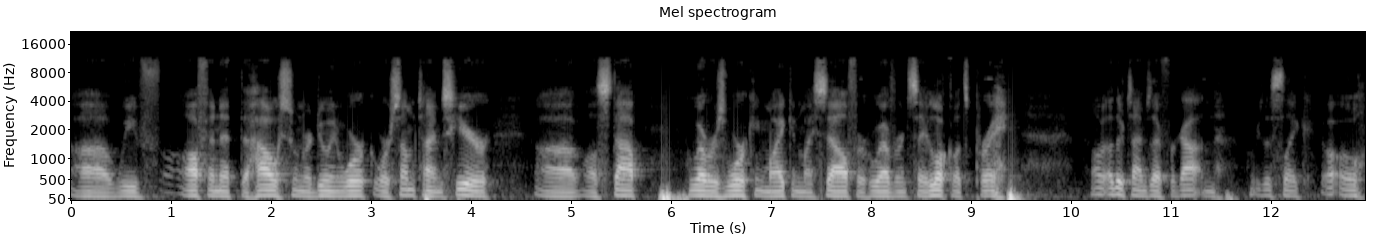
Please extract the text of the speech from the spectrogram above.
Uh, we've often at the house when we're doing work, or sometimes here, uh, I'll stop whoever's working, Mike and myself, or whoever, and say, Look, let's pray. Other times I've forgotten. We're just like, uh oh,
